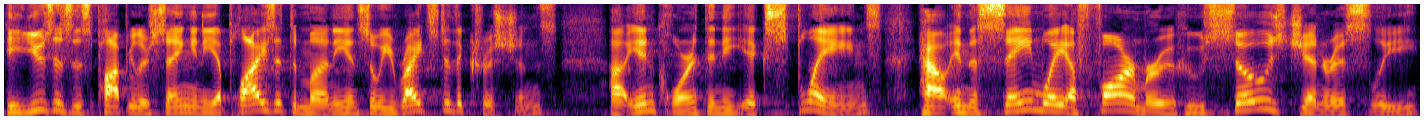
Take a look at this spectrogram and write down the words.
he uses this popular saying and he applies it to money. And so he writes to the Christians uh, in Corinth, and he explains how, in the same way, a farmer who sows generously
